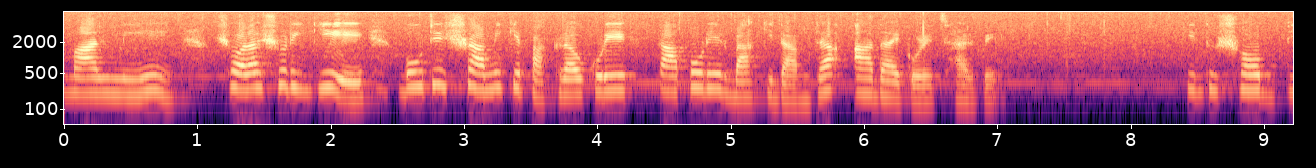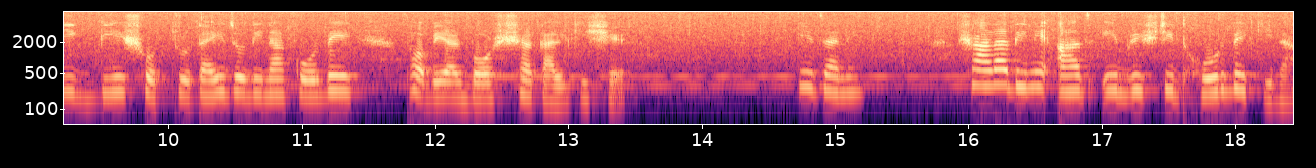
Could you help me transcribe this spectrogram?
মাল নিয়ে সরাসরি গিয়ে বউটির স্বামীকে পাকড়াও করে কাপড়ের বাকি দামটা আদায় করে ছাড়বে। কিন্তু সব দিক দিয়ে শত্রুতাই যদি না করবে, তবে আর বর্ষাকাল কিসের? কে জানে? সারাদিনে আজ এই বৃষ্টি ধরবে কিনা?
